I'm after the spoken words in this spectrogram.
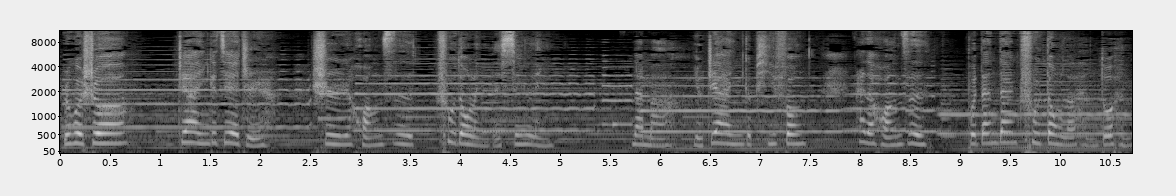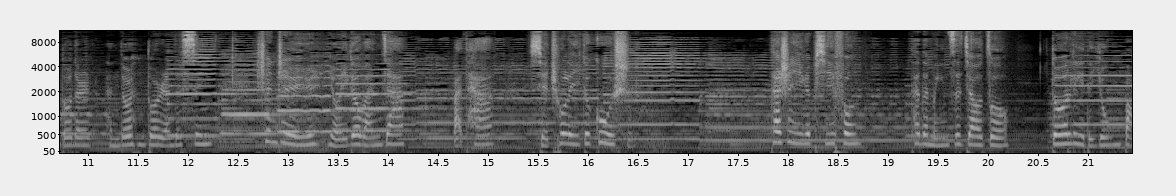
如果说这样一个戒指是黄字触动了你的心灵，那么有这样一个披风，它的黄字不单单触动了很多很多的很多很多人的心，甚至于有一个玩家把它写出了一个故事。它是一个披风，它的名字叫做多利的拥抱。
